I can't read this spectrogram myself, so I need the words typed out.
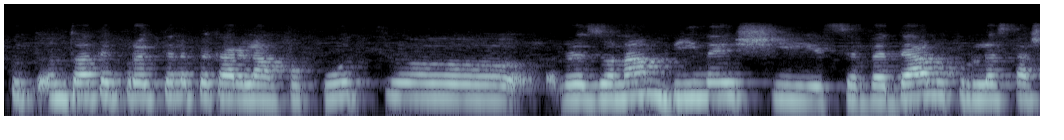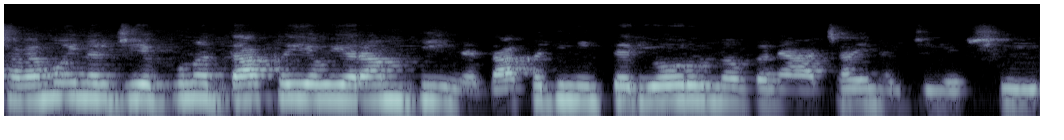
în toate proiectele pe care le-am făcut, uh, rezonam bine și se vedea lucrul ăsta și aveam o energie bună dacă eu eram bine, dacă din interiorul meu venea acea energie. Și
